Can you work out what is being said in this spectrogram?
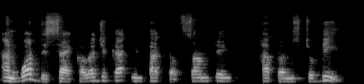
and what the psychological impact of something happens to be.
